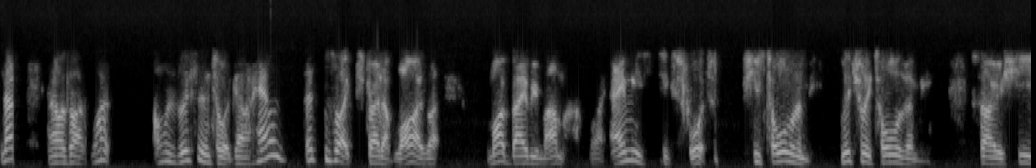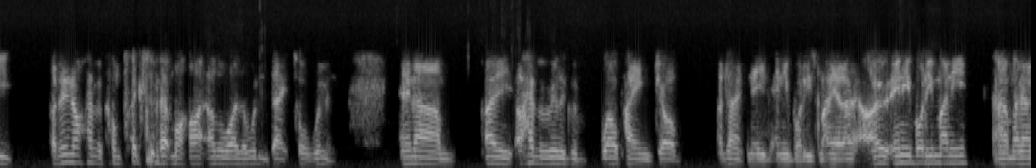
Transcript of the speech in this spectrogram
None, and I was like, "What?" I was listening to it, going, "How is this?" Is like straight up lies. Like my baby mama, like Amy's six foot. She's taller than me, literally taller than me. So she, I do not have a complex about my height. Otherwise, I wouldn't date tall women. And um, I, I have a really good, well-paying job. I don't need anybody's money. I don't owe anybody money. Um, and I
